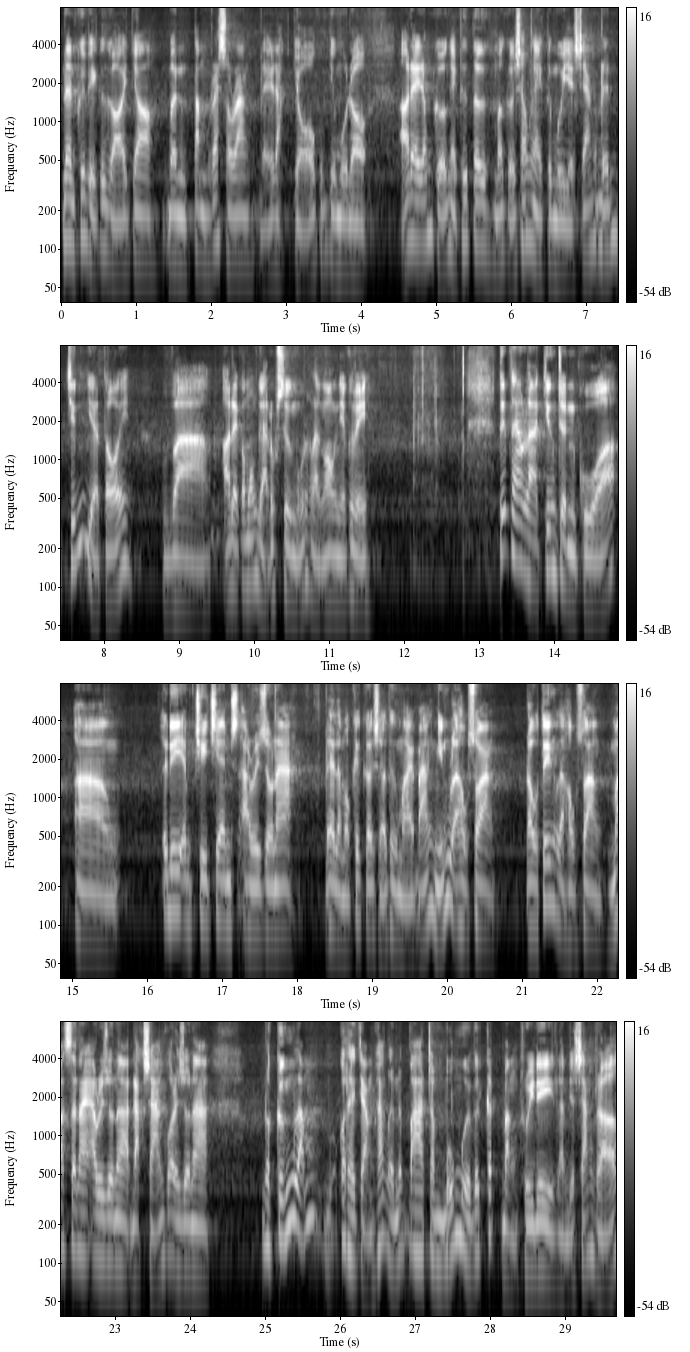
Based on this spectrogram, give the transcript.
Nên quý vị cứ gọi cho bên Tâm Restaurant để đặt chỗ cũng như mua đồ. Ở đây đóng cửa ngày thứ tư mở cửa 6 ngày từ 10 giờ sáng đến 9 giờ tối. Và ở đây có món gà rút xương cũng rất là ngon nha quý vị. Tiếp theo là chương trình của à, uh, DMG James Arizona. Đây là một cái cơ sở thương mại bán những loại hột xoàn. Đầu tiên là hột xoàn Masanai Arizona đặc sản của Arizona nó cứng lắm. Có thể chạm khắc lên nó 340 vết cách bằng 3D làm cho sáng rỡ.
